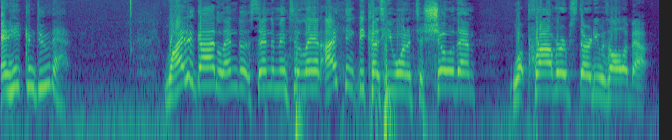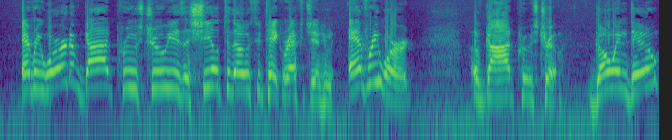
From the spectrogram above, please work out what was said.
And he can do that. Why did God send them into the land? I think because he wanted to show them what Proverbs 30 was all about. Every word of God proves true. He is a shield to those who take refuge in him. Every word of God proves true. Go and do,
